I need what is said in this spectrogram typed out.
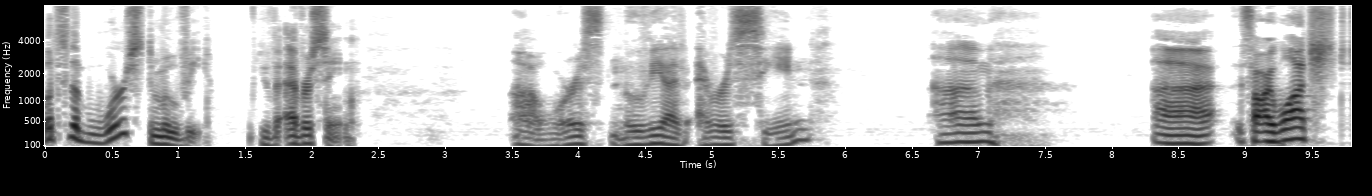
what's the worst movie you've ever seen? Uh, worst movie I've ever seen. Um, uh, so I watched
